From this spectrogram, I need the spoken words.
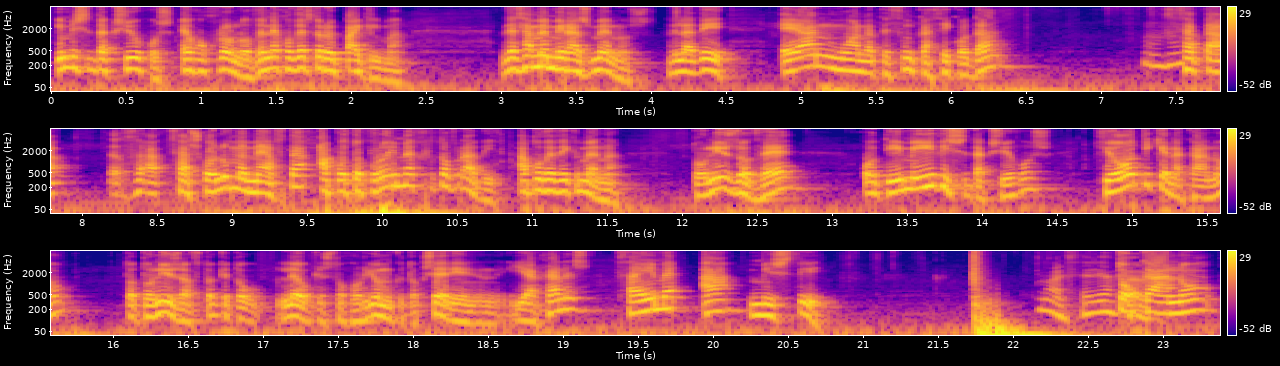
Είμαι συνταξιούχος. Έχω χρόνο. Δεν έχω δεύτερο επάγγελμα. Δεν θα είμαι μοιρασμένος. Δηλαδή, εάν μου ανατεθούν θα, τα, θα, θα ασχολούμαι με αυτά από το πρωί μέχρι το βράδυ. Αποδεδειγμένα. Τονίζω δε ότι είμαι ήδη συνταξιούχο και ό,τι και να κάνω, το τονίζω αυτό και το λέω και στο χωριό μου και το ξέρει οι αρχάνες, θα είμαι αμυστή. Μάλιστα, το κάνω.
